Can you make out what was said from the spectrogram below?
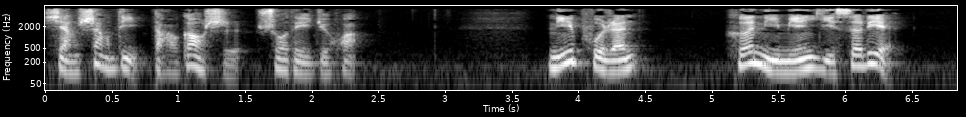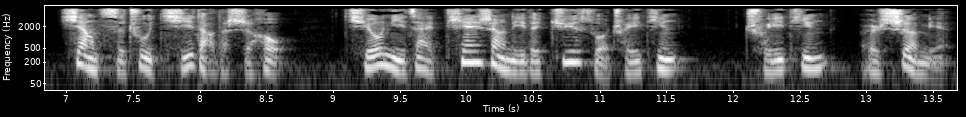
向上帝祷告时说的一句话。尼仆人和你民以色列向此处祈祷的时候。求你在天上你的居所垂听，垂听而赦免。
